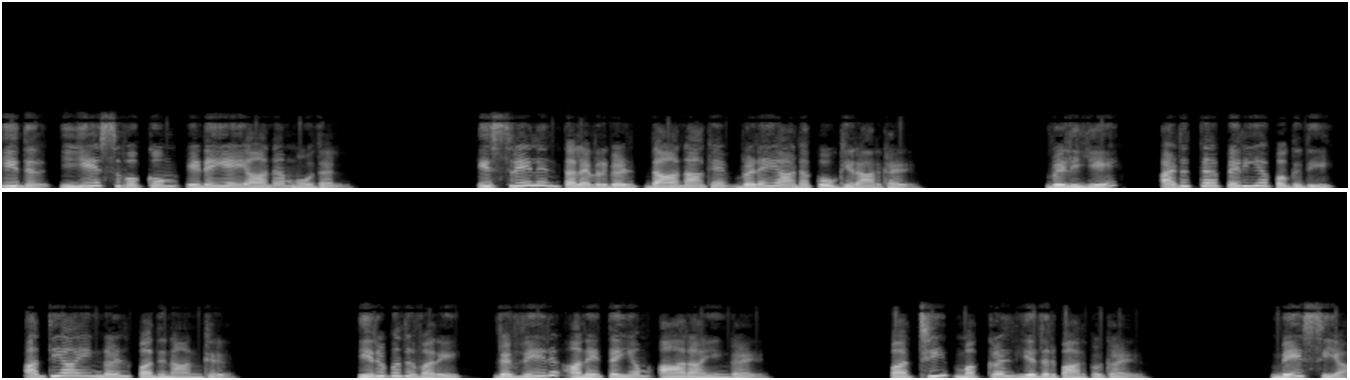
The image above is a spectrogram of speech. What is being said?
இது இயேசுவுக்கும் இடையேயான மோதல். இஸ்ரேலின் தலைவர்கள் தானாக விளையாடப் போகிறார்கள். வெளியே அடுத்த பெரிய பகுதி அத்தியாயங்கள் பதினான்கு. இருபது வரை வெவ்வேறு அனைத்தையும் ஆராயுங்கள். பற்றி மக்கள் எதிர்பார்ப்புகள். மேசியா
